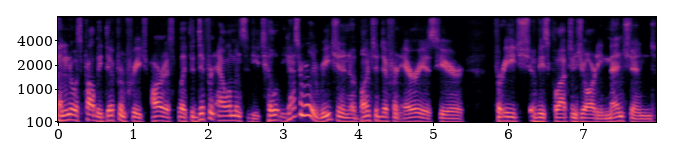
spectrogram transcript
I know it's probably different for each artist, but like the different elements of utility. You guys are really reaching into a bunch of different areas here for each of these collections you already mentioned.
